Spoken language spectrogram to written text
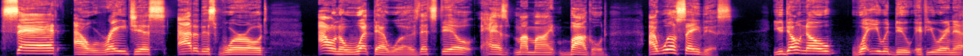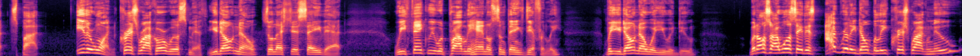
Sad, outrageous, out of this world. I don't know what that was. That still has my mind boggled. I will say this you don't know what you would do if you were in that spot. Either one, Chris Rock or Will Smith. You don't know, so let's just say that. We think we would probably handle some things differently, but you don't know what you would do. But also, I will say this I really don't believe Chris Rock knew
